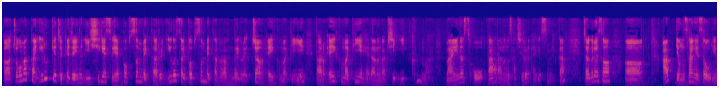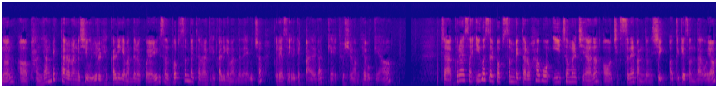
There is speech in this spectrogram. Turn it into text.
어, 조금 아까 이렇게 적혀져 있는 이 식에서의 법선 벡터를 이것을 법선 벡터라 한다 그랬죠. a, b 바로 a, b에 해당하는 값이 2, 마이너스 5다라는 것 사실을 알겠습니까? 자, 그래서 어, 앞 영상에서 우리는 어, 방향 벡터라는 것이 우리를 헷갈리게 만들었고요. 여기서는 법선 벡터라는 게 헷갈리게 만드네요. 그렇죠? 그래서 이렇게 빨갛게 표시를 한번 해볼게요. 자, 그래서 이것을 법선 벡터로 하고 이 점을 지나는 어, 직선의 방정식 어떻게 쓴다고요?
